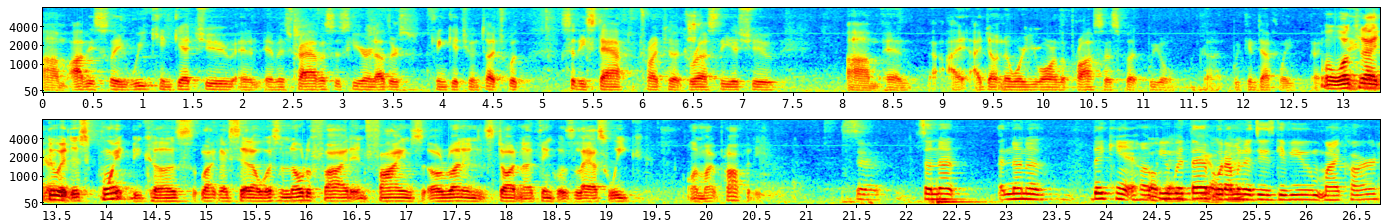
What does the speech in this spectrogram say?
Um, obviously, we can get you, and, and Ms. Travis is here, and others can get you in touch with city staff to try to address the issue. Um, and I, I don't know where you are in the process, but we'll, uh, we can definitely. uh, Well, what take can I look do at at this point? Because, like I said, I wasn't notified and fines are running, starting, I think, was last week on my property. So, so not, none of, they can't help you Okay, with that. yeah, What I'm okay. gonna do is give you my card.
